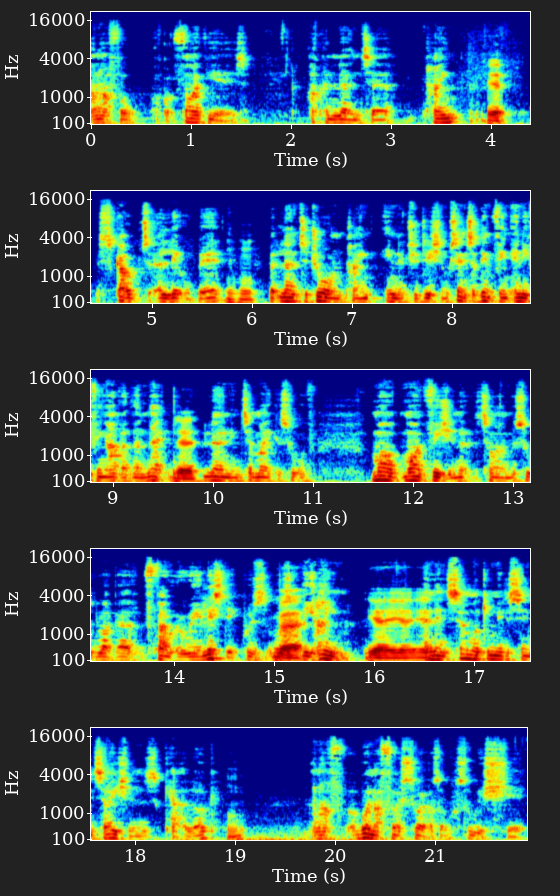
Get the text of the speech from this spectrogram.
and I thought I've got five years. I can learn to paint, Yeah. Sculpt a little bit, Mhm. but learn to draw and paint in the traditional sense. I didn't think anything other than that. Yeah. Learning to make a sort of my my vision at the time was sort of like a photorealistic was, was Right. the aim. Yeah, yeah, yeah. And then someone gave me the Sensations catalogue. And I, when I first saw it, I was like, "What's all this shit?"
